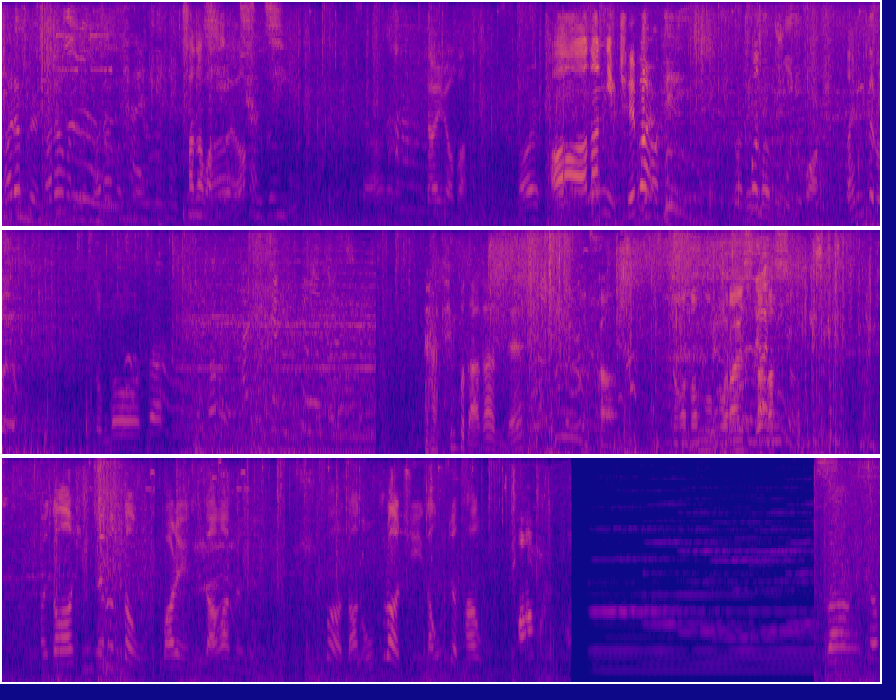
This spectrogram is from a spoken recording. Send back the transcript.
자력필 자력은 자력은 받아봤어요. 기다려봐. 어이 아 아나님 제발. 이거 한번 죽어줘봐. 나 힘들어요. 너 짜, 괜찮아요. 야 팀보 나가는데? 그러니까. 너가 너무 뭐라 해서 나갔어. 아, 나 힘들은다고 말했는데 나가면은. 오빠 난 억울하지. 나 혼자 다 하고. 주 방 쪽.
